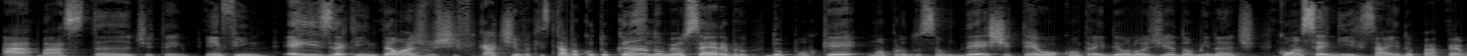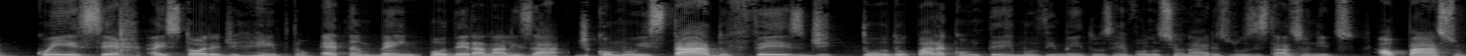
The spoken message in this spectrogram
há bastante tempo. Enfim, eis aqui então a justificativa que estava cutucando o meu cérebro do porquê uma produção deste teor contra a ideologia ideologia dominante conseguir sair do papel. Conhecer a história de Hampton é também poder analisar de como o Estado fez de tudo para conter movimentos revolucionários nos Estados Unidos. Ao passo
